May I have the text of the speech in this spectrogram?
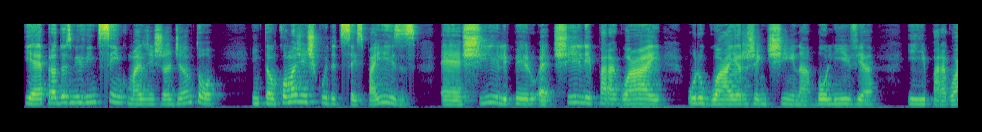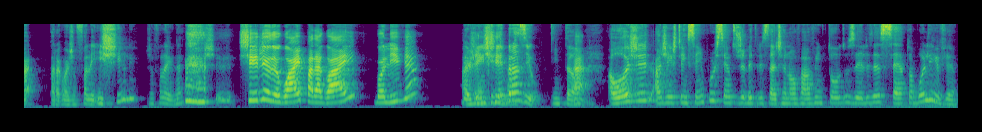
E é para 2025, mas a gente já adiantou. Então, como a gente cuida de seis países, é, Chile, Peru, é, Chile, Paraguai, Uruguai, Argentina, Bolívia e Paraguai. Paraguai já falei. E Chile? Já falei, né? Chile, Chile Uruguai, Paraguai, Bolívia. Argentina, Argentina e Brasil. Então, ah. hoje a gente tem 100% de eletricidade renovável em todos eles, exceto a Bolívia.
